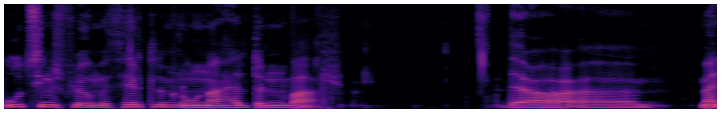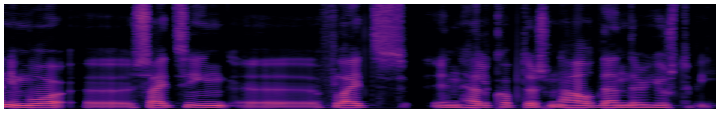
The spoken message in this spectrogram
útsýnisflugum með þyrlum núna heldur en var. There are uh, many more uh, sightseeing uh, flights in helicopters now than there used to be.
